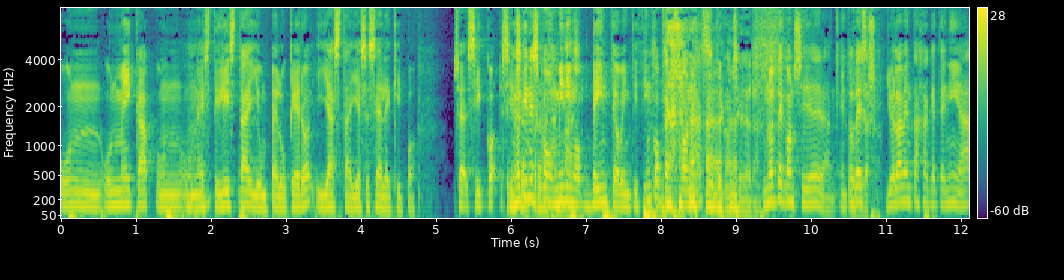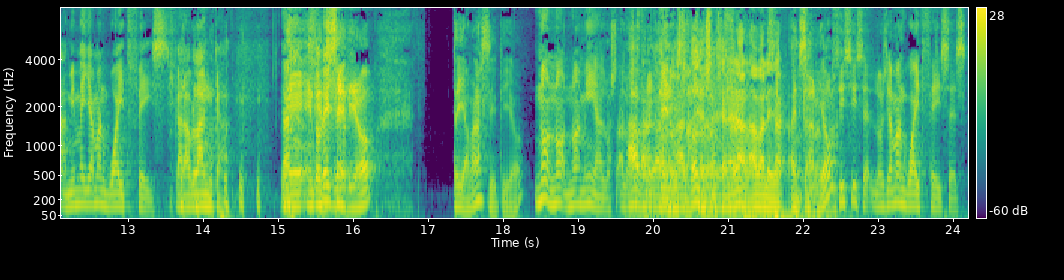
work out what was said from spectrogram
un, un make-up, un, un estilista y un peluquero y ya está, y ese sea el equipo. O sea, si, si no tienes como mínimo más. 20 o 25 personas, te consideran. no te consideran. Entonces, Curioso. yo la ventaja que tenía, a mí me llaman white face, cara blanca. Eh, entonces, ¿En serio? ¿Te llaman así, tío? No, no, no a mí, a los, a los Ah, vale, a todos en general. Ah, vale. Exacto. ¿En serio? Sí, sí, los llaman white faces.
